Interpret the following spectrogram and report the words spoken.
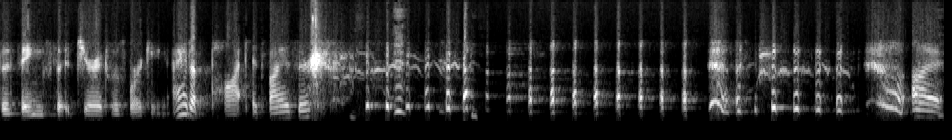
the things that Jared was working. I had a pot advisor. uh,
